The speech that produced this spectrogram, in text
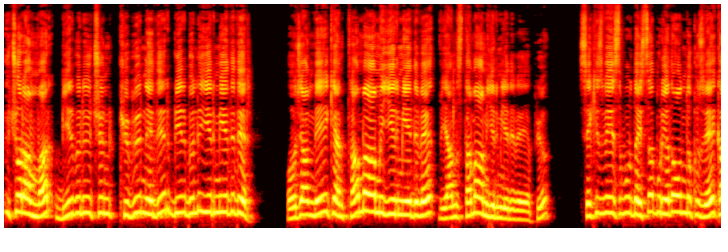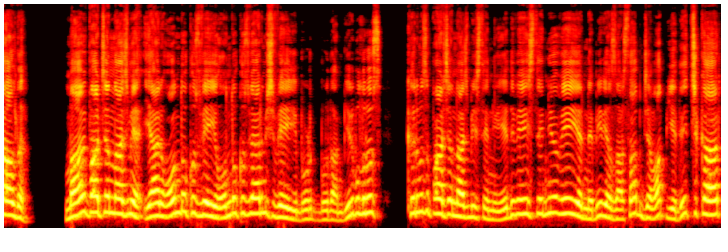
3 oran var. 1 bölü 3'ün kübü nedir? 1 bölü 27'dir. Hocam V iken tamamı 27V. Yalnız tamamı 27V yapıyor. 8V'si buradaysa buraya da 19V kaldı. Mavi parçanın hacmi yani 19V'yi 19 vermiş. V'yi bur buradan 1 buluruz. Kırmızı parçanın hacmi isteniyor. 7V isteniyor. V yerine 1 yazarsam cevap 7 çıkar.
